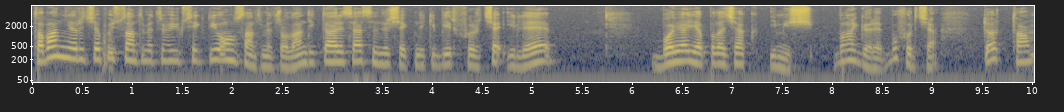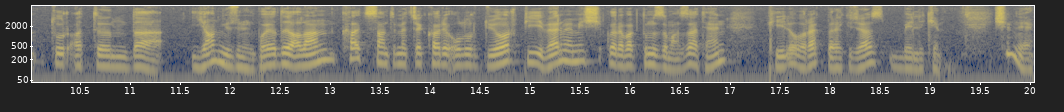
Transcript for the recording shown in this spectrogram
Taban yarıçapı 3 cm ve yüksekliği 10 cm olan dik dairesel silindir şeklindeki bir fırça ile boya yapılacak imiş. Buna göre bu fırça 4 tam tur attığında yan yüzünün boyadığı alan kaç santimetre kare olur diyor. Pi vermemiş. Şıklara baktığımız zaman zaten pi'li olarak bırakacağız belli ki. Şimdi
